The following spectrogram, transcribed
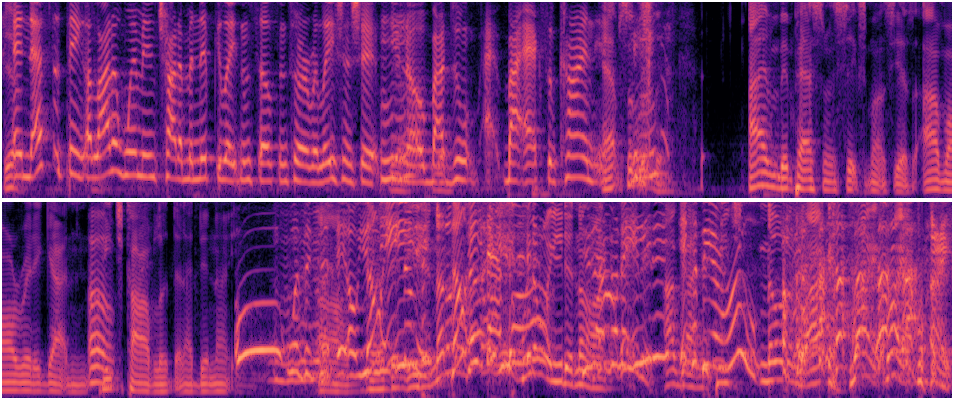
Yeah. And that's the thing. A lot of women try to manipulate themselves into a relationship, Mm-hmm. you know, by doing by acts of kindness. Absolutely. I haven't been pastoring in six months yet. so I've already gotten peach cobbler that I did not eat. Ooh, was it good? Oh, you Don't don't eat eat them. it. No, no, Don't no, eat that we food. don't eat it. No, You're not gonna eat it? I've It could be a peach- root. No, no, no. I, right, right, right.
